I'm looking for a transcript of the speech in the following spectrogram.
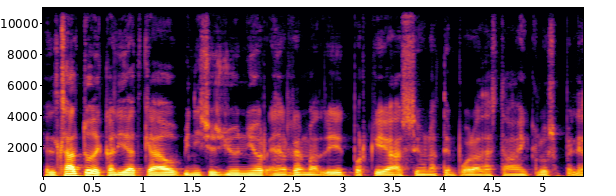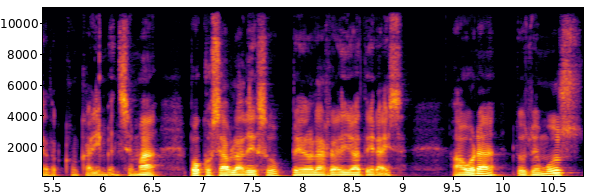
el salto de calidad que ha dado Vinicius Jr. en el Real Madrid, porque hace una temporada estaba incluso peleado con Karim Benzema. Poco se habla de eso, pero la realidad era esa. Ahora los vemos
